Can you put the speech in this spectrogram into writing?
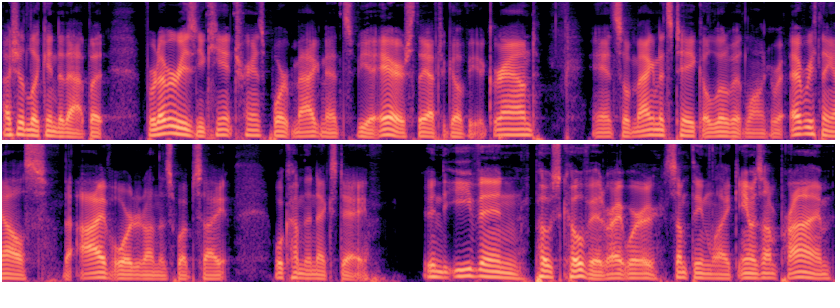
I should look into that. But for whatever reason, you can't transport magnets via air, so they have to go via ground. And so magnets take a little bit longer. But everything else that I've ordered on this website will come the next day. And even post COVID, right, where something like Amazon Prime,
